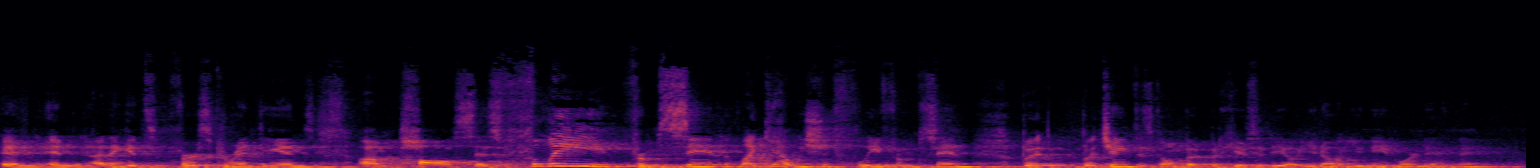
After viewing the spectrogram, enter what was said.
And, and I think it's 1 Corinthians, um, Paul says, flee from sin. Like, yeah, we should flee from sin. But, but James is going, but, but here's the deal. You know what you need more than anything?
